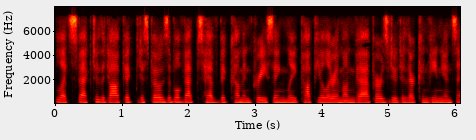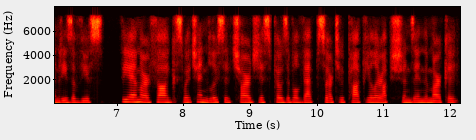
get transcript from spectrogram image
Let's back to the topic. Disposable vapes have become increasingly popular among vapers due to their convenience and ease of use. The MR Fog Switch and Lucid Charge disposable vapes are two popular options in the market.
